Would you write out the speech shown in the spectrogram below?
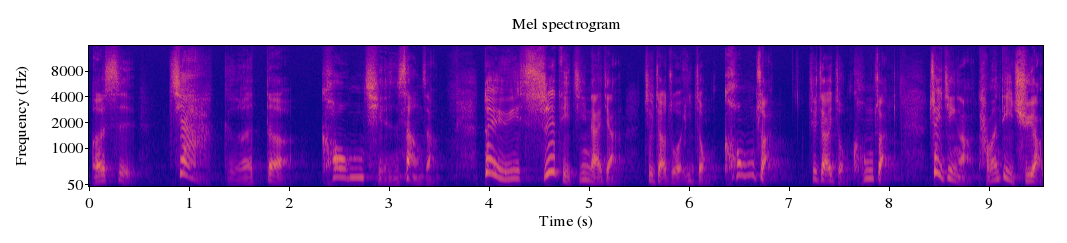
而是价格的空前上涨。对于实体经济来讲，就叫做一种空转，就叫一种空转。最近啊，台湾地区啊。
